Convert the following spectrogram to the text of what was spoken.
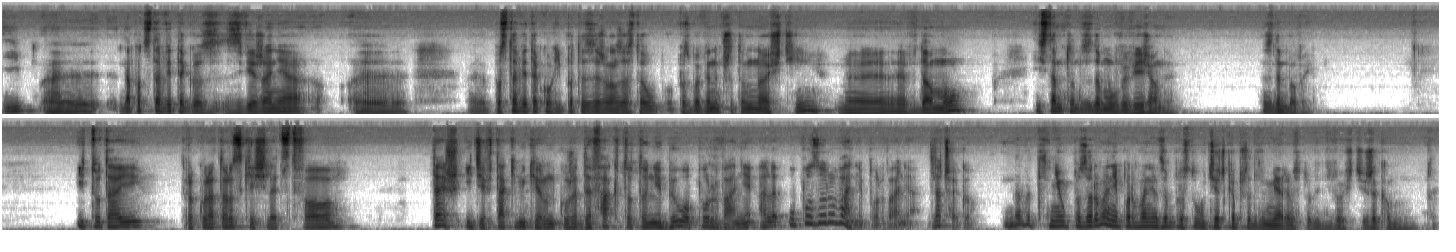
i e, na podstawie tego zwierzenia postawię taką hipotezę, że on został pozbawiony przytomności w domu i stamtąd z domu wywieziony z Dębowej. I tutaj prokuratorskie śledztwo też idzie w takim kierunku, że de facto to nie było porwanie, ale upozorowanie porwania. Dlaczego? Nawet nie upozorowanie porwania, co po prostu ucieczka przed wymiarem sprawiedliwości, rzekomo. Tak.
